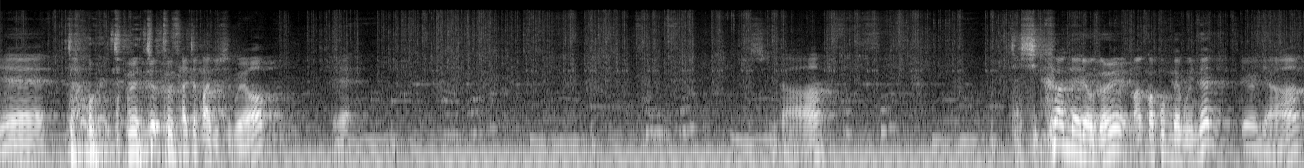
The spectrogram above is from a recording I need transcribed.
예. 자, 오른쪽 왼쪽도 살짝 봐주시고요. 예. 좋습니다. 자, 시크한 매력을 마음껏 뽐내고 있는 예은 양.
